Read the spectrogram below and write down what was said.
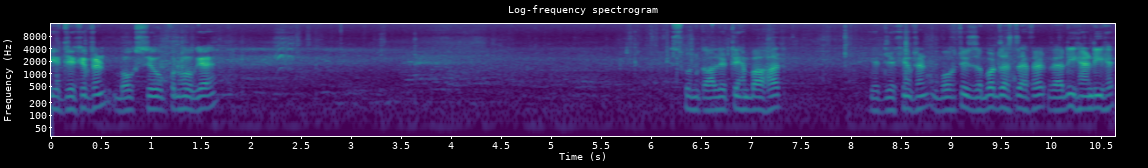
ये देखिए फ्रेंड बॉक्स से ओपन हो गया है। इसको निकाल लेते हैं बाहर। ये देखें फ्रेंड बहुत ही ज़बरदस्त है फ्रेंड वेरी हैंडी है।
